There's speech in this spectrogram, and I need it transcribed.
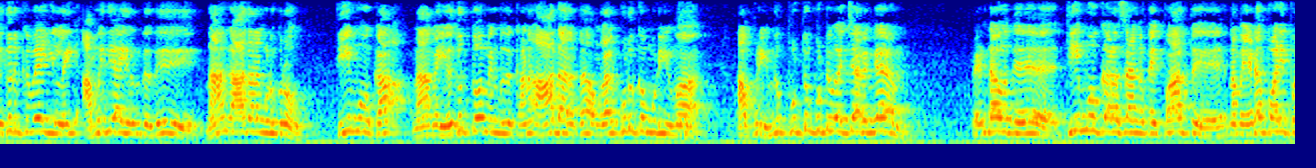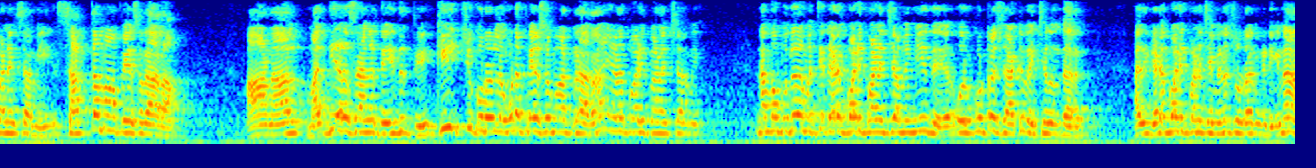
எதிர்க்கவே இல்லை அமைதியா இருந்தது. நாங்க ஆதாரம் கொடுக்கிறோம். திமுக நாங்க எதிர்த்தோம் என்பதற்கான ஆதாரத்தை அவங்களால கொடுக்க முடியுமா? அப்படின்னு புட்டு புட்டு வச்சாருங்க. ரெண்டாவது திமுக அரசாங்கத்தை பார்த்து நம்ம எடப்பாடி பழனிசாமி சத்தமா பேசுறாராம். ஆனால் மத்திய அரசாங்கத்தை எதிர்த்து கீச்சு குரல்ல கூட பேச மாட்டாராம் எடப்பாடி பழனிசாமி. நம்ம முதலமைச்சர் எடப்பாடி பழனிசாமி மீது ஒரு குற்றச்சாட்டு வச்சிருந்தார். அதுக்கு எடப்பாடி பழனிசாமி என்ன சொல்றாருன்னு கேட்டீங்கன்னா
